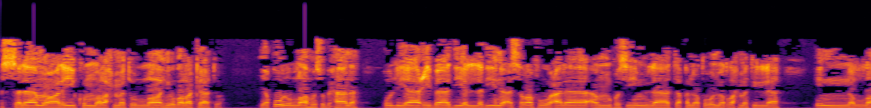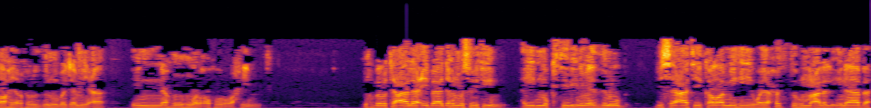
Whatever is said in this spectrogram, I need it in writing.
السلام عليكم ورحمة الله وبركاته. يقول الله سبحانه قل يا عبادي الذين اسرفوا على انفسهم لا تقنطوا من رحمه الله ان الله يغفر الذنوب جميعا انه هو الغفور الرحيم. يخبر تعالى عباده المسرفين أي المكثرين من الذنوب بسعة كرمه ويحثهم على الإنابة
